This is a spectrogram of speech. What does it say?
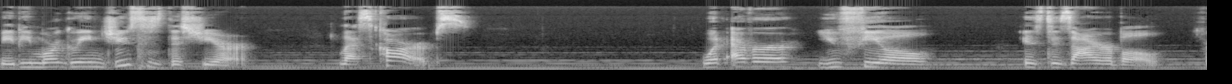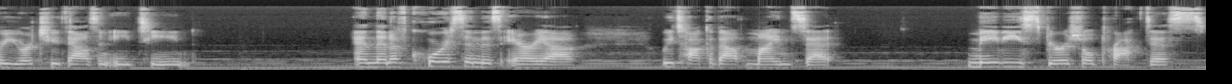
Maybe more green juices this year, less carbs. Whatever you feel is desirable for your 2018. And then, of course, in this area, we talk about mindset, maybe spiritual practice.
